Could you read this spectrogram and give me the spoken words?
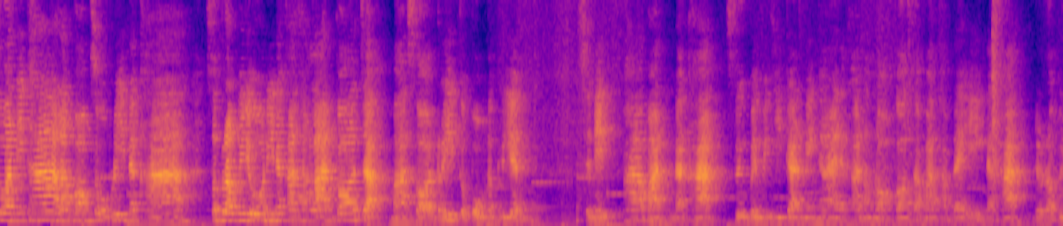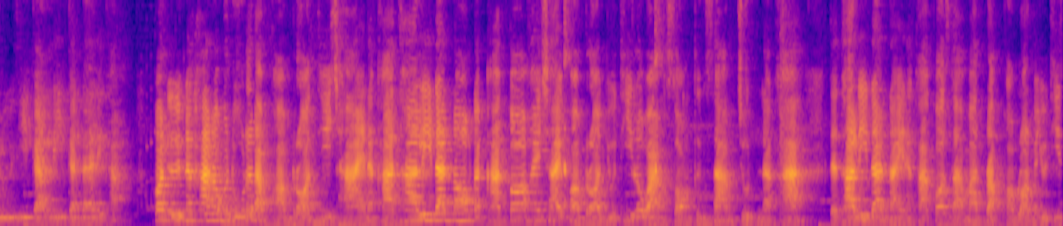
สวัสดีค่ะรับพร้อมสกบรีดนะคะสำหรับวิดีโอนี้นะคะ ทางร้านก็จะมาสอนรีดกระโปรงนักเรียน ชนิดผ้ามันนะคะ ซึ่งเป็นวิธีการง่ายๆนะคะ น้องๆก็สามารถทำได้เองนะคะ เดี๋ยวเราไปดูวิธีการรีดกันได้เลยค่ะ ก่อนอื่นนะคะ เรามาดูระดับความร้อนที่ใช้นะคะ ถ้ารีดด้านนอกนะคะ ก็ให้ใช้ความร้อนอยู่ที่ระหว่าง 2-3 จุดนะคะ แต่ถ้ารีดด้านในนะคะ ก็สามารถปรับความร้อนมาอยู่ที่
